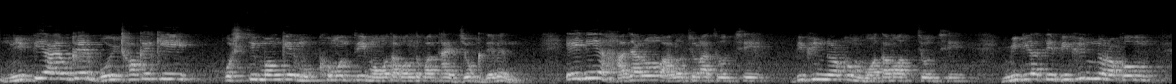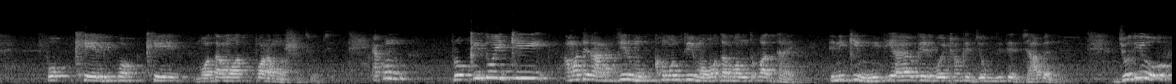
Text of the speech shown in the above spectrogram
নীতি আয়োগের বৈঠকে কি পশ্চিমবঙ্গের মুখ্যমন্ত্রী মমতা বন্দ্যোপাধ্যায় যোগ দেবেন? এই নিয়ে হাজারো আলোচনা চলছে, বিভিন্ন রকম মতামত চলছে, মিডিয়াতে বিভিন্ন রকম পক্ষে, বিপক্ষে মতামত, পরামর্শ চলছে। এখন প্রকৃতই কি আমাদের রাজ্যের মুখ্যমন্ত্রী মমতা বন্দ্যোপাধ্যায়, তিনি কি নীতি আয়োগের বৈঠকে যোগ দিতে যাবেন? যদিও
